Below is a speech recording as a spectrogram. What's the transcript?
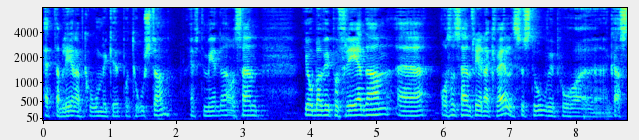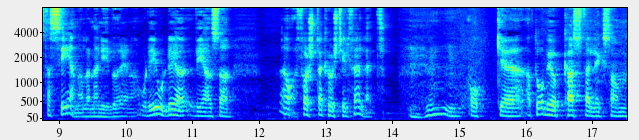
etablerad komiker på torsdagen eftermiddag. Och sen jobbade vi på fredagen. eh, Och så sen fredag kväll så stod vi på eh, Gasta scen, alla de här nybörjarna. Och det gjorde vi alltså ja, första kurstillfället. Och eh, att då bli uppkastad liksom,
